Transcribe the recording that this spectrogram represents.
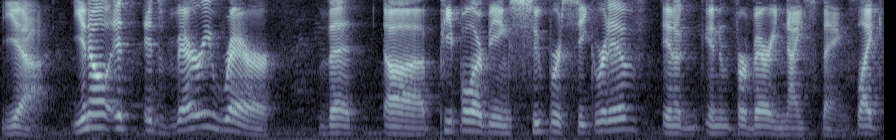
Yeah, you know, it's it's very rare that uh, people are being super secretive in a in for very nice things. Like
